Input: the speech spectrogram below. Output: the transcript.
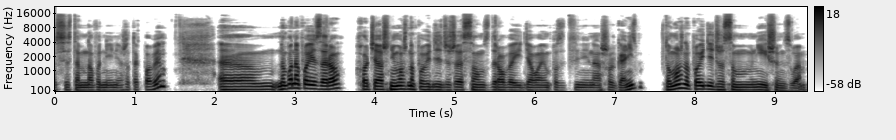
system nawodnienia, że tak powiem. No bo napoje zero, chociaż nie można powiedzieć, że są zdrowe i działają pozytywnie na nasz organizm, to można powiedzieć, że są mniejszym złem.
